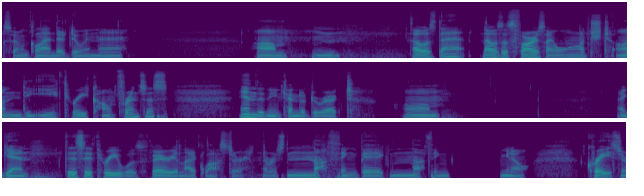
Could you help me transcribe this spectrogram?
So I'm glad they're doing that. Um, mm, that was that. That was as far as I watched on the E3 conferences and the Nintendo Direct. Um, again, this E3 was very lackluster. There was nothing big, nothing, you know, crazy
